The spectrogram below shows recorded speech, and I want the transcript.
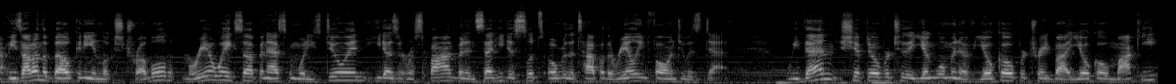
Now he's out on the balcony and looks troubled. Maria wakes up and asks him what he's doing. He doesn't respond, but instead he just slips over the top of the railing, falling to his death. We then shift over to the young woman of Yoko, portrayed by Yoko Maki.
